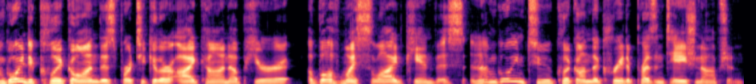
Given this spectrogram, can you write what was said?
I'm going to click on this particular icon up here above my slide canvas, and I'm going to click on the Create a Presentation option.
